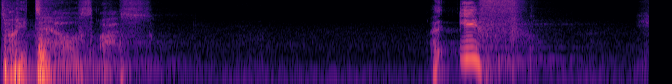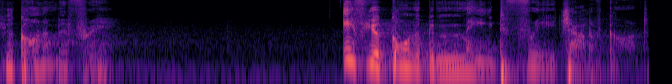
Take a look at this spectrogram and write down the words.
So he tells us that if you're going to be made free, child of God,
